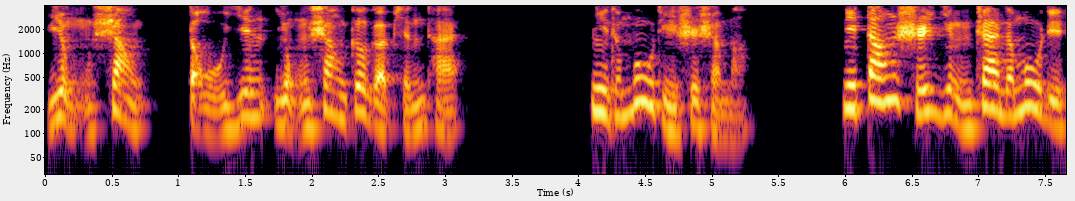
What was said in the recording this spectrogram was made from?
涌上抖音，涌上各个平台，你的目的是什么？你当时引战的目的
